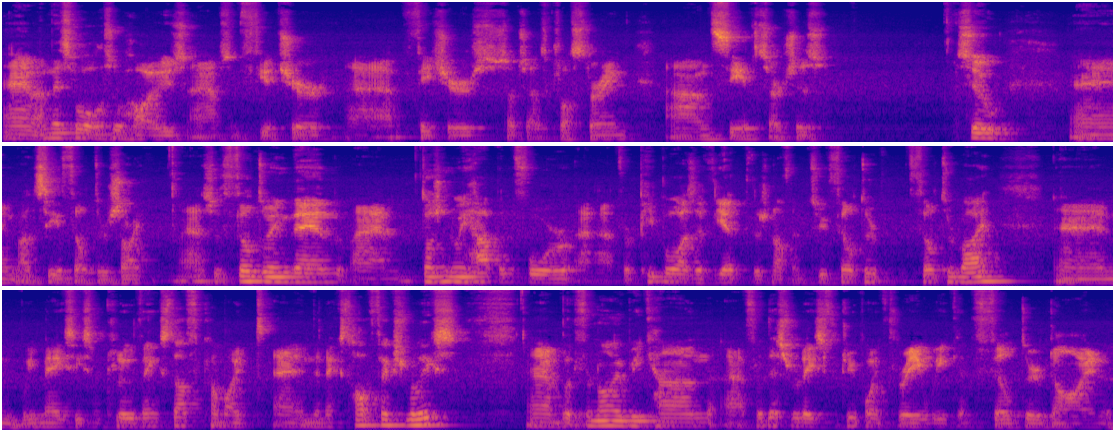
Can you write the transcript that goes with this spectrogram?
Um, and this will also house um, some future uh, features such as clustering and saved searches. So um, and see a filter. Sorry. Uh, so filtering then um, doesn't really happen for uh, for people as of yet. There's nothing to filter filter by, and um, we may see some clothing stuff come out uh, in the next hotfix release. Um, but for now, we can, uh, for this release for 2.3, we can filter down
